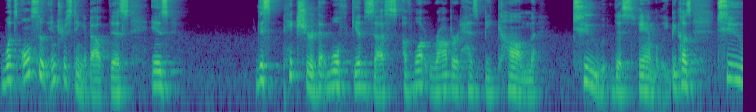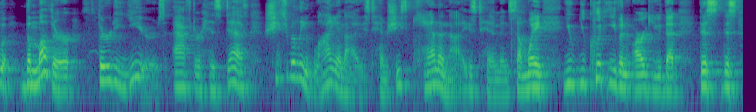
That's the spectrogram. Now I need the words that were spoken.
what's also interesting about this is this picture that Wolfe gives us of what Robert has become to this family. Because to the mother, 30 years after his death, she's really lionized him. She's canonized him in some way. You, you could even argue that this, this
